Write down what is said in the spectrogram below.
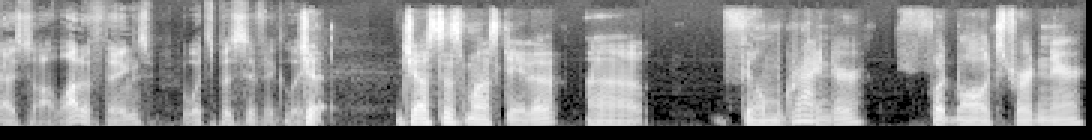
I saw a lot of things. What specifically? Ju- Justice Mosqueda, uh, film grinder, football extraordinaire,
